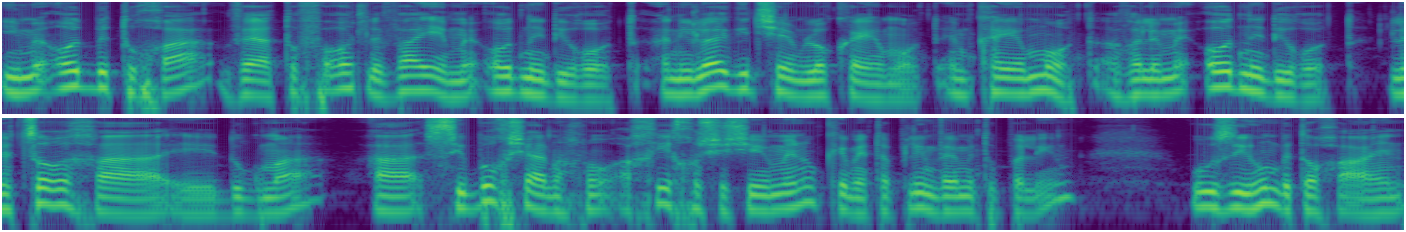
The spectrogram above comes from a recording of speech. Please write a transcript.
היא מאוד בטוחה, והתופעות לוואי הן מאוד נדירות. אני לא אגיד שהן לא קיימות, הן קיימות, אבל הן מאוד נדירות. לצורך הדוגמה, הסיבוך שאנחנו הכי חוששים ממנו כמטפלים ומטופלים, הוא זיהום בתוך העין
